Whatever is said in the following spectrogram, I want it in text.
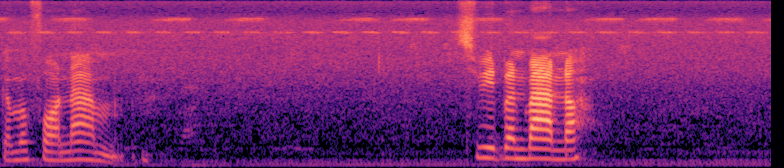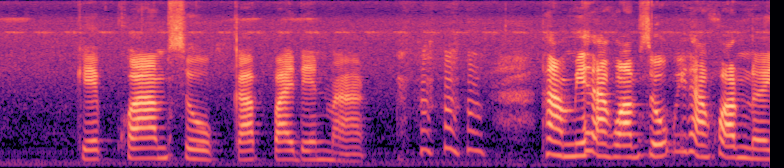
ก็มาฟอนน้ำชีวิตบ้านๆเนาะเก็บความสุขกลับไปเดนมาร์ก ทามีทางความสุขมีทางความเหนื่อย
